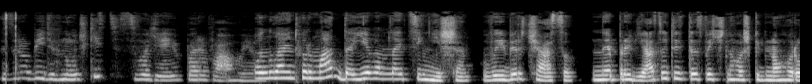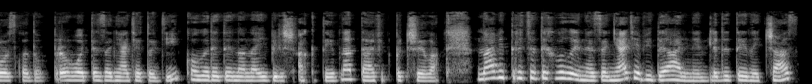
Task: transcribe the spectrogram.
Зробіть гнучкість своєю перевагою. Онлайн формат дає вам найцінніше вибір часу. Не прив'язуйтесь до звичного шкільного розкладу. Проводьте заняття тоді, коли дитина найбільш активна та відпочила. Навіть 30 хвилин заняття в ідеальний для дитини час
